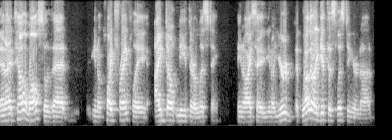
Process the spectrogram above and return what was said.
And I tell them also that you know, quite frankly, I don't need their listing. You know, I say, you know, you're whether I get this listing or not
